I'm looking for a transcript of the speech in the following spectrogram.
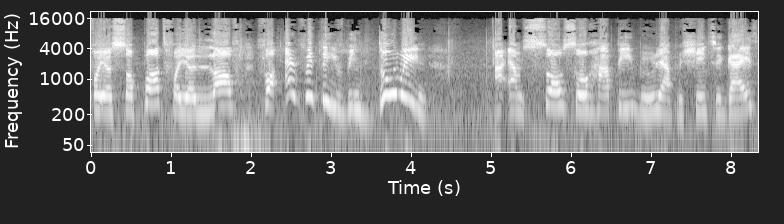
for your support, for your love, for everything you've been doing. I am so so happy. We really appreciate you guys.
